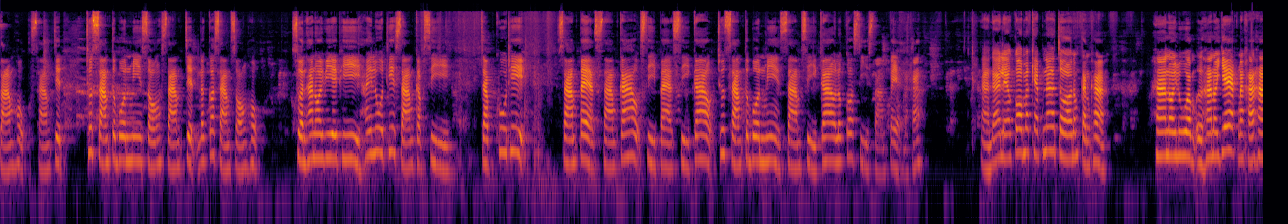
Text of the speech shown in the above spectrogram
สามหกสามเจ็ดชุดสามตัวบนมีสองสามเจ็ดแล้วก็สามสองหกส่วนฮานอย VIP ให้รูดที่สามกับสี่จับคู่ที่ สามแปดสามเก้าสี่แปดสี่เก้าชุดสามตัวบนมีสามสี่เก้าแล้วก็สี่สามแปดนะคะ อ่าได้แล้วก็มาแคปหน้าจอน้ำกันค่ะฮานอยรวมเออฮานอยแยกนะคะฮา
